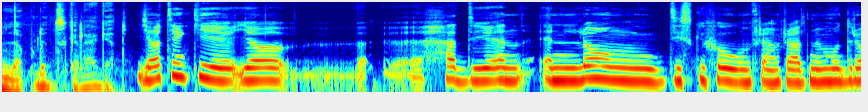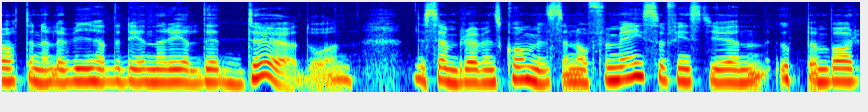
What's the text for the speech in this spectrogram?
nya politiska läget. Jag tänker ju, jag hade ju en, en lång diskussion framförallt med Moderaterna, eller vi hade det när det gällde död och decemberöverenskommelsen och för mig så finns det ju en uppenbar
